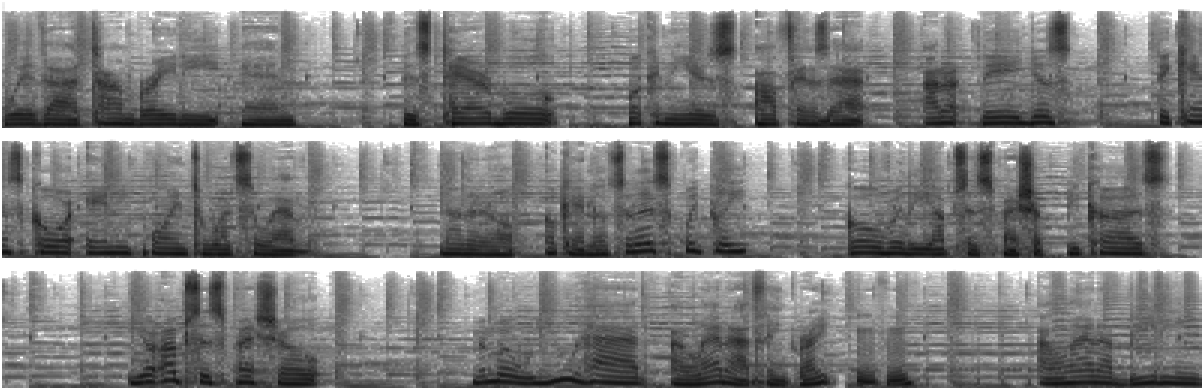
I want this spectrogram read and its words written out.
with uh, Tom Brady and this terrible Buccaneers offense that I don't. They just they can't score any points whatsoever. None at all. Okay, so let's quickly go over the upset special because your upset special. Remember, you had Atlanta, I think, right? mm-hmm. Atlanta beating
